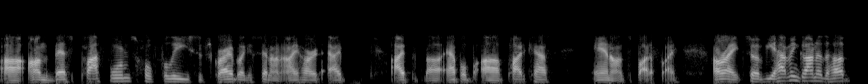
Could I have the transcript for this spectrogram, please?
uh, on the best platforms. Hopefully, you subscribe, like I said, on iHeart, I, I, uh, Apple uh, Podcasts, and on Spotify. All right, so if you haven't gone to the hub,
